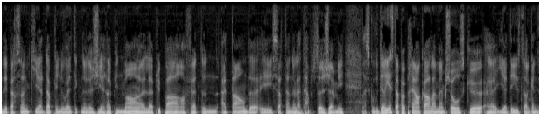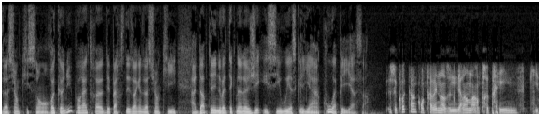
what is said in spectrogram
des personnes qui adoptent les nouvelles technologies rapidement. Euh, la plupart, en fait, attendent et certains ne l'adoptent jamais. Est-ce que vous diriez c'est à peu près encore la même chose que euh, il y a des organisations qui sont reconnues pour être des, des organisations qui adoptent les nouvelles technologies? Et si oui, est-ce qu'il y a un coût à payer à ça? Je crois que quand on travaille dans une grande entreprise qui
